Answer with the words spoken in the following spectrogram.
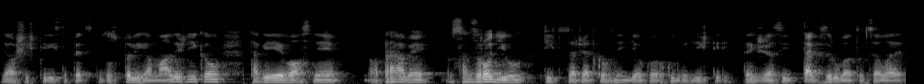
ďalších 400-500 dospelých a mládežníkov, tak je vlastne práve sa zrodil v týchto začiatkoch niekde okolo roku 2004. Takže asi tak zhruba to celé.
